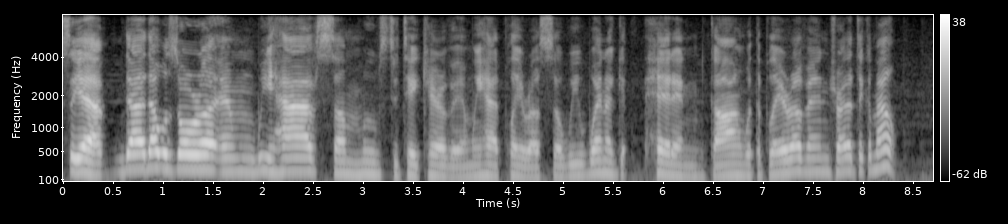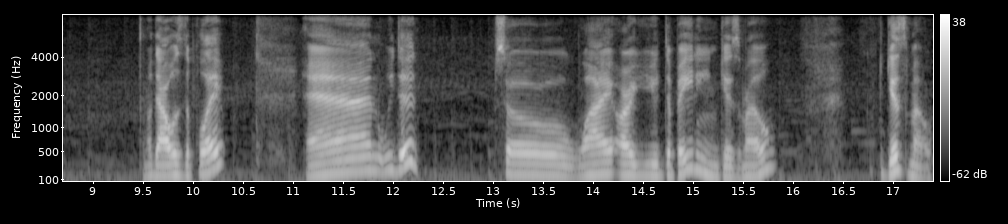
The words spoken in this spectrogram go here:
So yeah, that, that was Zorua, and we have some moves to take care of it, and we had play rough, so we went ahead and gone with the play rough and tried to take him out. That was the play, and we did. So why are you debating, Gizmo? Gizmo,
